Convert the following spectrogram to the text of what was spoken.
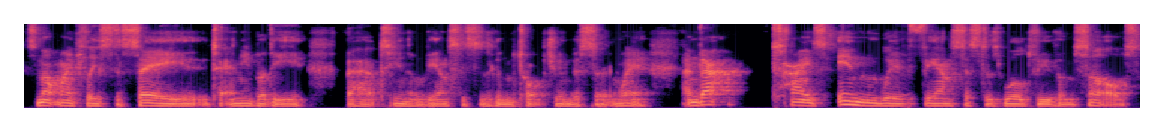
It's not my place to say to anybody that, you know, the ancestors are going to talk to you in this certain way. And that ties in with the ancestors' worldview themselves.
